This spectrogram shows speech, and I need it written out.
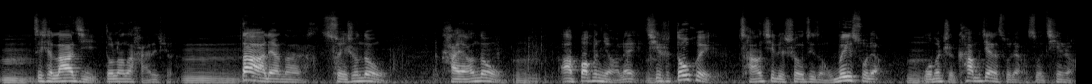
嗯，这些垃圾都扔到海里去了。嗯，大量的水生动物、海洋动物，嗯啊，包括鸟类，其实都会。长期的受这种微塑料，嗯我们只看不见的塑料所侵扰，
